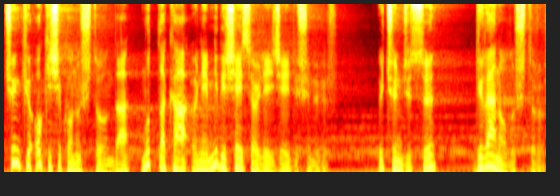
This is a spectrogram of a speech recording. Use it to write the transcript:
Çünkü o kişi konuştuğunda mutlaka önemli bir şey söyleyeceği düşünülür. Üçüncüsü, güven oluşturur.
